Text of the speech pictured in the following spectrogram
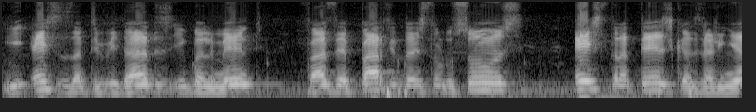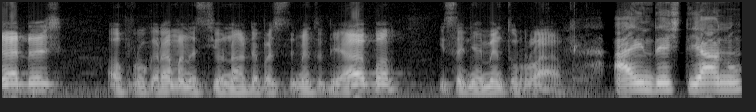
e estas atividades, igualmente, fazem parte das soluções estratégicas alinhadas ao Programa Nacional de Abastecimento de Água e Saneamento Rural. Ainda este ano,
